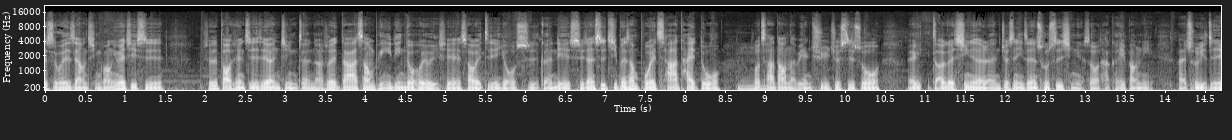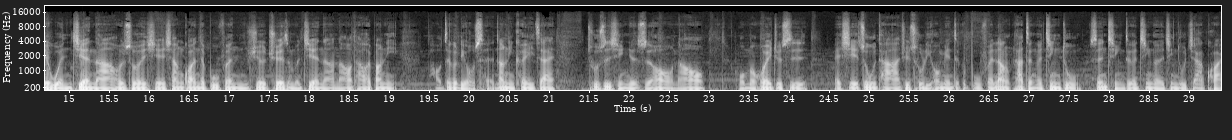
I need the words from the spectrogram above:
实会是这样的情况，因为其实就是保险其实也很竞争啊，所以大家商品一定都会有一些稍微自己的优势跟劣势，但是基本上不会差太多或差到哪边去。就是说，诶、找一个信任的人，就是你真的出事情的时候，他可以帮你来处理这些文件啊，或者说一些相关的部分，你就缺什么件啊，然后他会帮你跑这个流程，让你可以在出事情的时候，然后我们会就是。诶协助他去处理后面这个部分，让他整个进度申请这个金额的进度加快，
